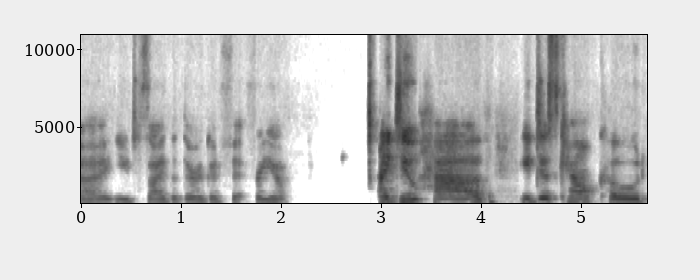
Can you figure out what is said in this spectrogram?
uh, you decide that they're a good fit for you. I do have a discount code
